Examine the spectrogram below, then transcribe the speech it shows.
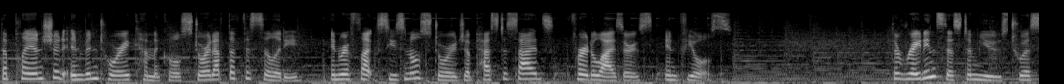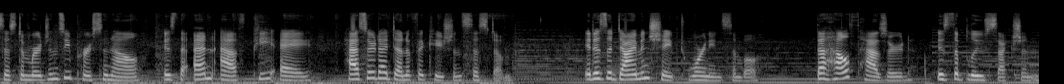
The plan should inventory chemicals stored at the facility and reflect seasonal storage of pesticides, fertilizers, and fuels. The rating system used to assist emergency personnel is the NFPA Hazard Identification System. It is a diamond-shaped warning symbol. The health hazard is the blue section.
